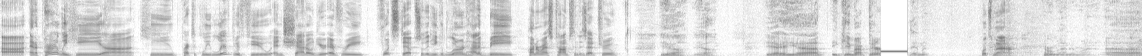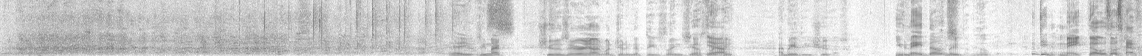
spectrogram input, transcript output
Uh, and apparently, he, uh, he practically lived with you and shadowed your every footstep so that he could learn how to be Hunter S. Thompson. Is that true? Yeah, yeah. Yeah, he, uh, he came up there. Damn it. What's the matter? Never mind, never mind. Uh, hey, you see my shoes there? I want you to get these things. Yes, Yeah. thank you. I made these shoes. You made those? I made them, yeah. You didn't make those. Those have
